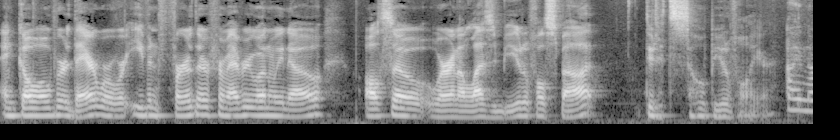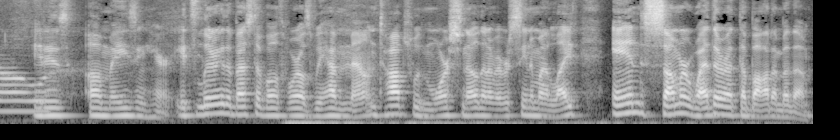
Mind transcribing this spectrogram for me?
and go over there where we're even further from everyone we know. Also, we're in a less beautiful spot. Dude, it's so beautiful here. I know. It is amazing here. It's literally the best of both worlds. We have mountaintops with more snow than I've ever seen in my life, and summer weather at the bottom of them.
